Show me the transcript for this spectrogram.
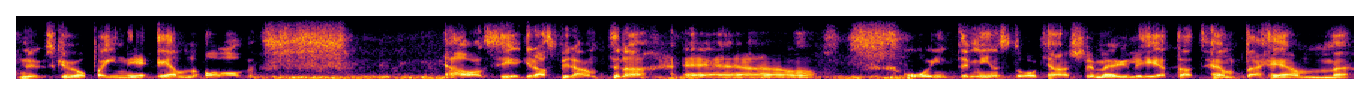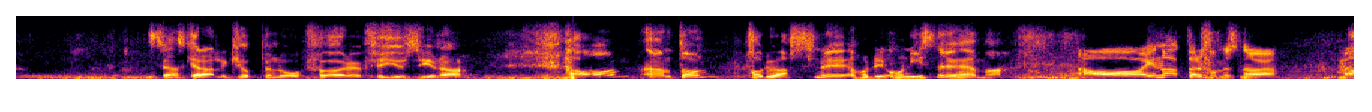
Nu ska vi hoppa in i en av ja, segeraspiranterna. Eh, och inte minst då kanske möjlighet att hämta hem Svenska rallycupen då för fyrhjulsdrivna. Ja, Anton, har, du haft snö, har, du, har ni snö hemma? Ja, i natt har det kommit snö. Men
